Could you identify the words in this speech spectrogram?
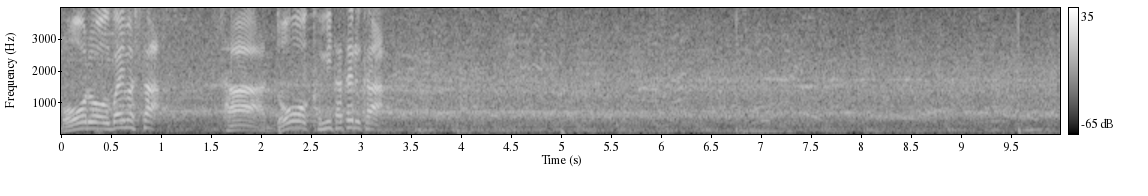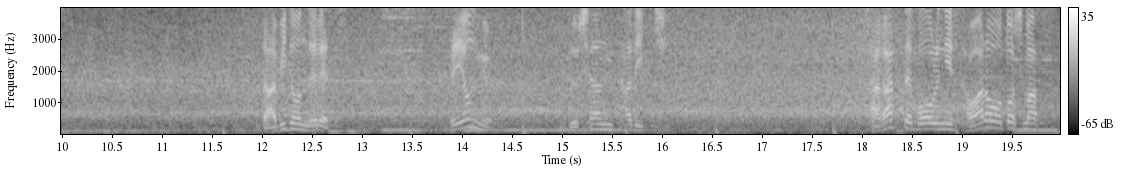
ボールを奪いました。さあどう組み立てるか。ダビド・ネレスデヨングドゥシャン・タディッチ。下がってボールに触ろうとします。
